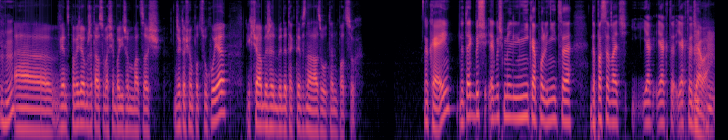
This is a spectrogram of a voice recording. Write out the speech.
Mhm. E, więc powiedziałbym, że ta osoba się boi, że ma coś, że ktoś ją podsłuchuje i chciałaby, żeby detektyw znalazł ten podsłuch. Okej, okay. no to jakbyś, jakbyś mieli linijka po linijce dopasować, jak, jak, to, jak to działa? Mhm.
